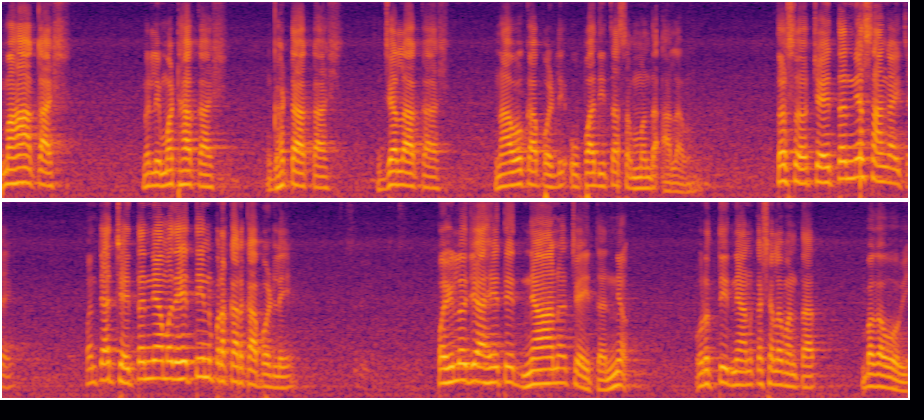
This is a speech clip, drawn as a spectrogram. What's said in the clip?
महाकाश म्हणले मठाकाश घटाकाश जलाकाश नावं का पडली? उपाधीचा संबंध आला म्हणून. तसं चैतन्य सांगायचं आहे पण त्या चैतन्यामध्ये हे तीन प्रकार का पडले? पहिलं जे आहे ते ज्ञान चैतन्य. वृत्ती ज्ञान कशाला म्हणतात? बघा ओवी.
